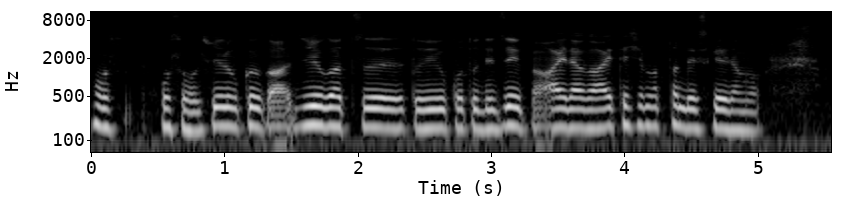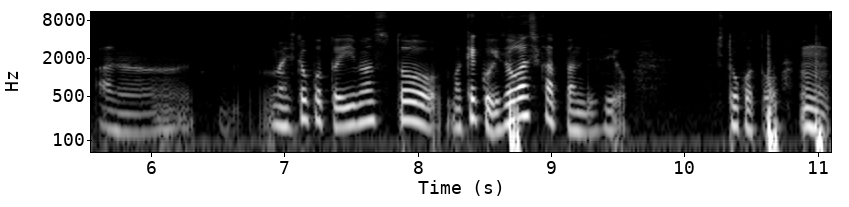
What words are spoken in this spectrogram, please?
放送収録が10月ということで随分間が空いてしまったんですけれどもあのーまあ一言言いますと、まあ、結構忙しかったんですよ。一言。うん。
